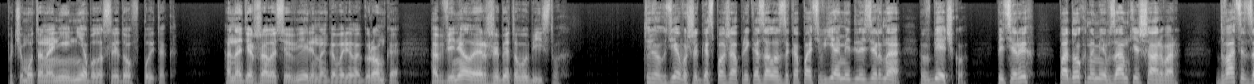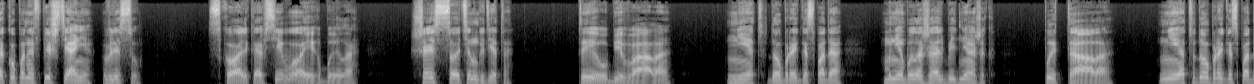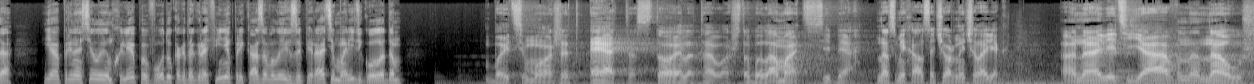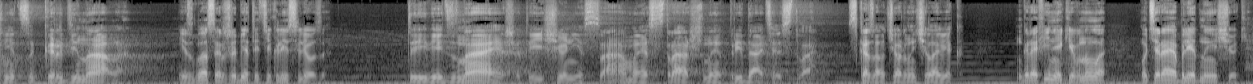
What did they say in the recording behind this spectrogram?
Почему-то на ней не было следов пыток. Она держалась уверенно, говорила громко, обвиняла Эржебета в убийствах. Трех девушек госпожа приказала закопать в яме для зерна, в бечку. Пятерых — под окнами в замке Шарвар. Двадцать закопаны в Пештяне, в лесу. Сколько всего их было? Шесть сотен где-то. Ты убивала? Нет, добрые господа, мне было жаль бедняжек. Пытала? Нет, добрые господа, я приносила им хлеб и воду, когда графиня приказывала их запирать и морить голодом. «Быть может, это стоило того, чтобы ломать себя», — насмехался черный человек. «Она ведь явно наушница кардинала». Из глаз Эржебеты текли слезы. «Ты ведь знаешь, это еще не самое страшное предательство», — сказал черный человек. Графиня кивнула, утирая бледные щеки.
